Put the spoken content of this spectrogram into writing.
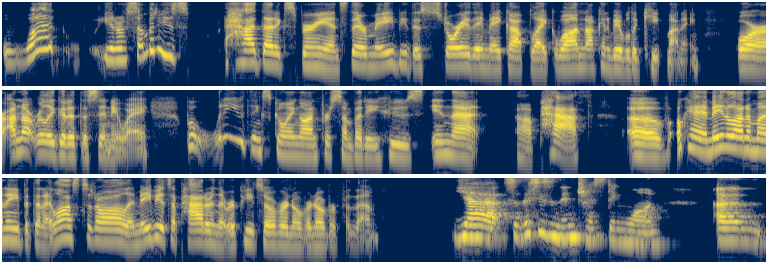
What, you know, if somebody's had that experience, there may be this story they make up like, well, I'm not going to be able to keep money or I'm not really good at this anyway. But what do you think's going on for somebody who's in that uh, path of, okay, I made a lot of money, but then I lost it all. And maybe it's a pattern that repeats over and over and over for them. Yeah. So this is an interesting one. Um,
